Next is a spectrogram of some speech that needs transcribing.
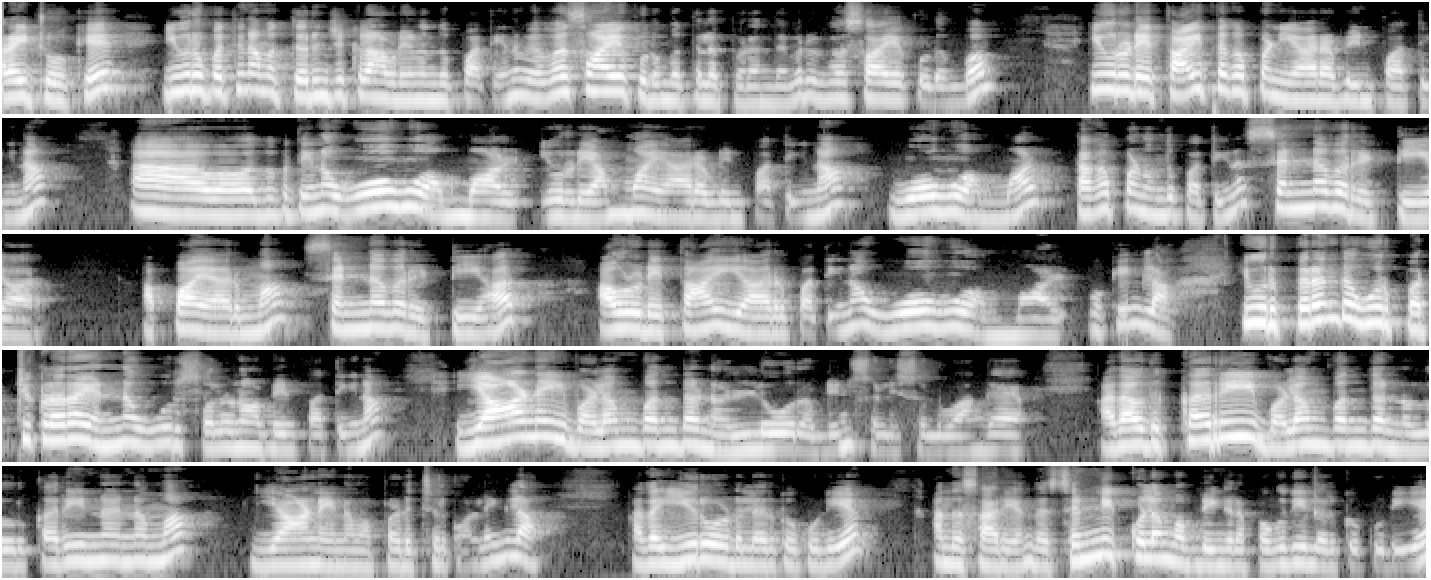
ரைட் ஓகே இவரை பத்தி நம்ம தெரிஞ்சுக்கலாம் அப்படின்னு வந்து பாத்தீங்கன்னா விவசாய குடும்பத்துல பிறந்தவர் விவசாய குடும்பம். இவருடைய தாய் தகப்பன் யார் அப்படின்னு பாத்தீங்கன்னா பார்த்தீங்கன்னா ஓவு அம்மாள். இவருடைய அம்மா யார் அப்படின்னு பார்த்தீங்கன்னா ஓவு அம்மாள். தகப்பன் வந்து பார்த்தீங்கன்னா சென்னவர் ரெட்டியார் அப்பா யாருமா சென்னவர் ரெட்டியார் அவருடைய தாய் யார் பார்த்தீங்கன்னா ஓவு அம்மாள். ஓகேங்களா இவர் பிறந்த ஊர் பர்டிகுலராக என்ன ஊர் சொல்லணும் அப்படின்னு பார்த்தீங்கன்னா யானை வளம் வந்த நல்லூர் அப்படின்னு சொல்லி சொல்லுவாங்க. அதாவது கரி வளம் வந்த நல்லூர். கரின்னா என்னம்மா? யானை நம்ம படிச்சிருக்கோம் இல்லைங்களா? அதை ஈரோடுல இருக்கக்கூடிய அந்த சாரி அந்த சென்னிக்குளம் அப்படிங்கிற பகுதியில் இருக்கக்கூடிய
